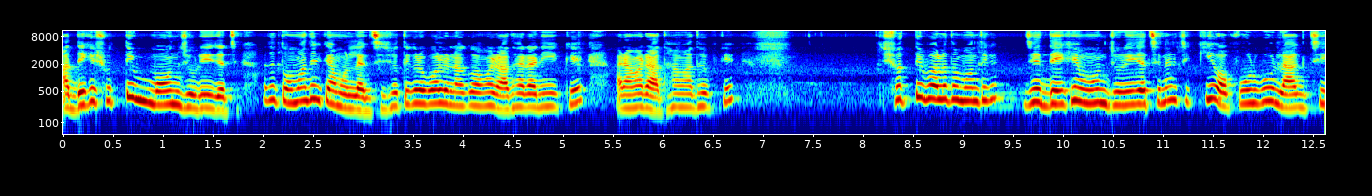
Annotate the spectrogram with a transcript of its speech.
আর দেখে সত্যি মন জুড়িয়ে যাচ্ছে। আচ্ছা তোমাদের কেমন লাগছে? সত্যি করে বলো না গো, আমার রাধা রানীকে আর আমার রাধা মাধবকে সত্যি বলো তো মন থেকে, যে দেখে মন জুড়িয়ে যাচ্ছে না, যে কী অপূর্ব লাগছে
